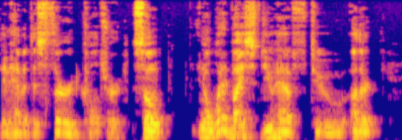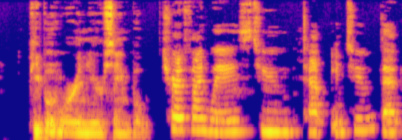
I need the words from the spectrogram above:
they inhabit this third culture. So, you know, what advice do you have to other people who are in your same boat? Try to find ways to tap into that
